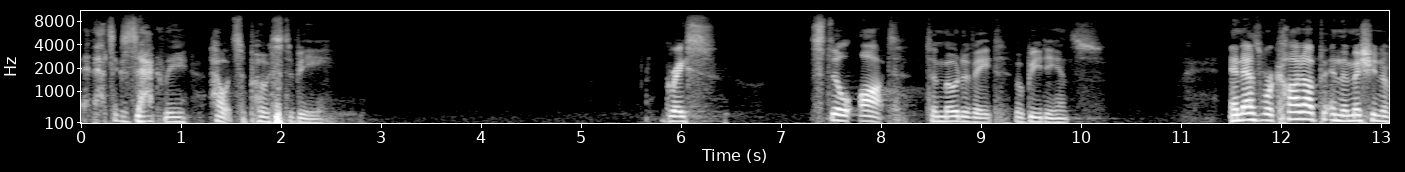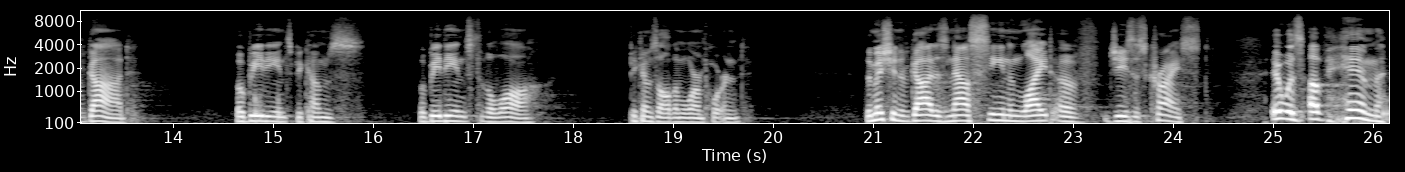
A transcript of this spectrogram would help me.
And that's exactly how it's supposed to be. Grace still ought to motivate obedience. And as we're caught up in the mission of God, obedience becomes obedience to the law becomes all the more important. The mission of God is now seen in light of Jesus Christ. It was of him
